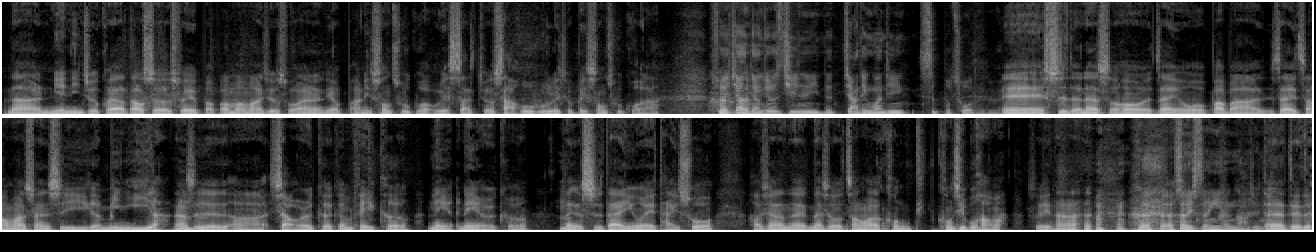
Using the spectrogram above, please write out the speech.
那年龄就快要到十二岁，爸爸妈妈就说要把你送出国，我也傻就傻乎乎的就被送出国了。所以这样讲，就是其实你的家庭环境是不错的，对不对？诶，是的，那时候在我爸爸在彰化算是一个名医啦，那是啊小儿科跟肺科内内儿科。那个时代因为台硕好像那那时候彰化空空气不好嘛，所以他 所以生意很好，就对。哎，对对。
